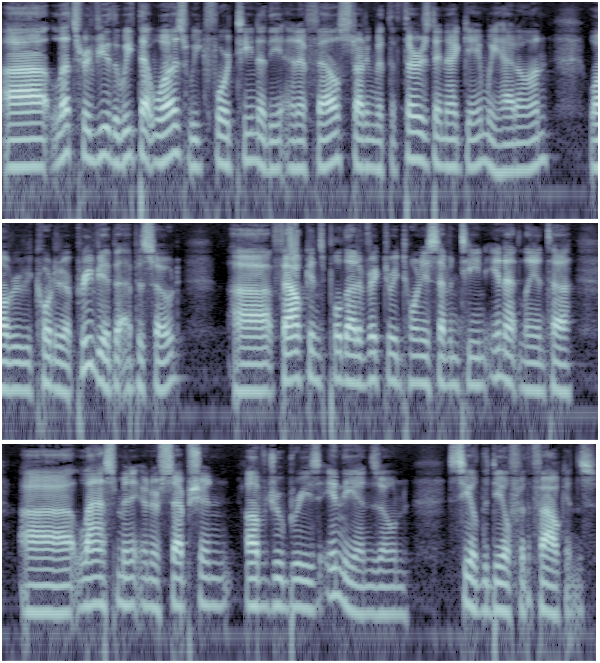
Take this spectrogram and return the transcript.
Uh, let's review the week that was, week 14 of the NFL, starting with the Thursday night game we had on while we recorded our previous episode. Uh, Falcons pulled out a victory 2017 in Atlanta. Uh, last minute interception of Drew Brees in the end zone sealed the deal for the Falcons,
